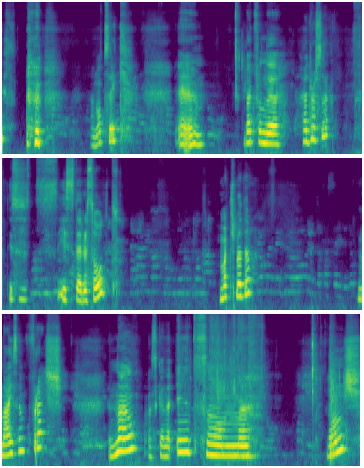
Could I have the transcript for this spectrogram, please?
voice. I'm not sick. Um, back from the hairdresser. This is, is the result. Much better. Nice and fresh. And now I'm gonna eat some uh, lunch.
